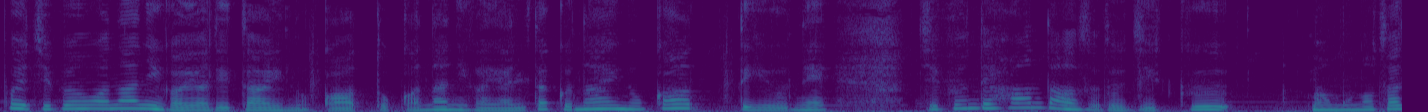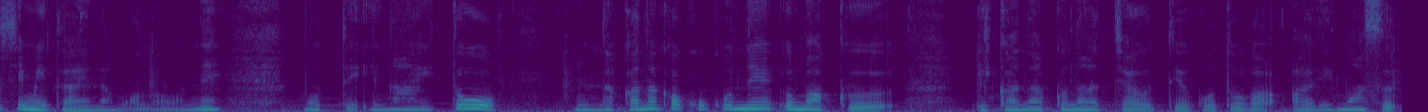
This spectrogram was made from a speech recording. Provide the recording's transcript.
ぱり自分は何がやりたいのかとか何がやりたくないのかっていうね自分で判断する軸、まあ、物差しみたいなものをね持っていないとなかなかここねうまくいかなくなっちゃうっていうことがあります。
